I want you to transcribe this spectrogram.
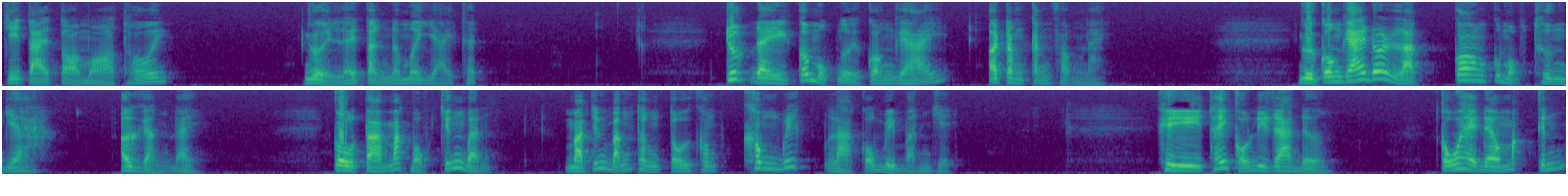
chỉ tại tò mò thôi. Người lễ tân đó mới giải thích. Trước đây có một người con gái ở trong căn phòng này. Người con gái đó là con của một thương gia ở gần đây. Cô ta mắc một chứng bệnh mà chính bản thân tôi không, không biết là cổ bị bệnh gì. Khi thấy cổ đi ra đường, cổ hay đeo mắt kính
